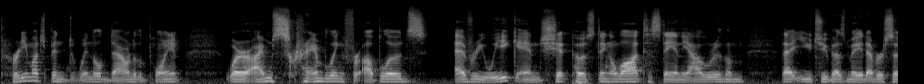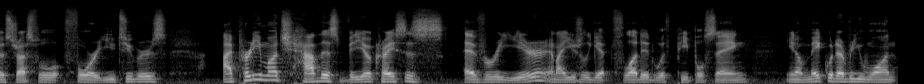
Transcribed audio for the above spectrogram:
pretty much been dwindled down to the point where I'm scrambling for uploads every week and shit posting a lot to stay in the algorithm that YouTube has made ever so stressful for YouTubers. I pretty much have this video crisis every year, and I usually get flooded with people saying, you know, make whatever you want,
